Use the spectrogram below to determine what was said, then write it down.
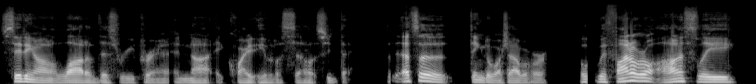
sitting on a lot of this reprint and not quite able to sell it so that, that's a thing to watch out for with final girl honestly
